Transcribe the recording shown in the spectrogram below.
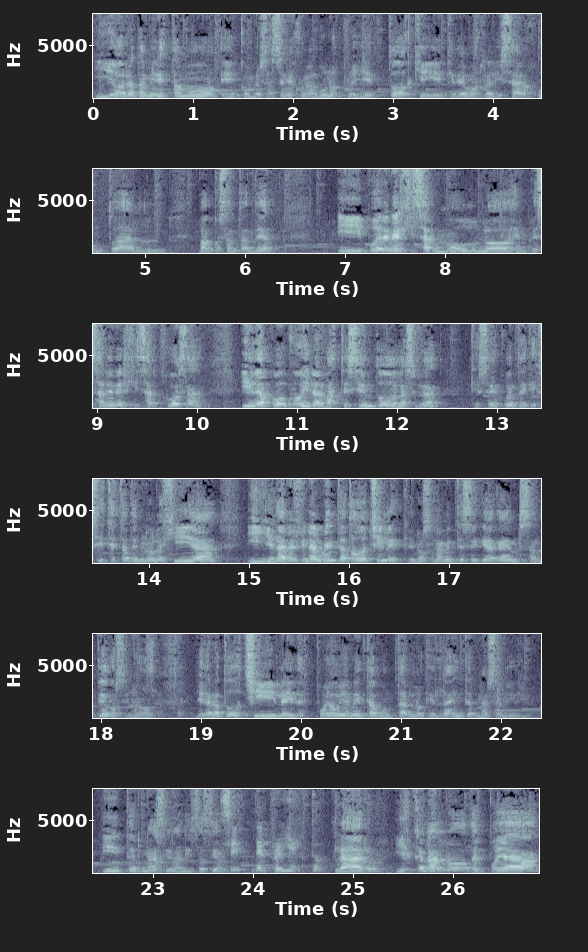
Y ahora también estamos en conversaciones con algunos proyectos que queremos realizar junto al Banco Santander y poder energizar módulos, empezar a energizar cosas y de a poco ir abasteciendo la ciudad, que se den cuenta de que existe esta tecnología y llegar finalmente a todo Chile, que no solamente se queda acá en Santiago, sino Exacto. llegar a todo Chile y después obviamente apuntar lo que es la internacional- internacionalización. Sí. del proyecto. Claro, y escalarlo después a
